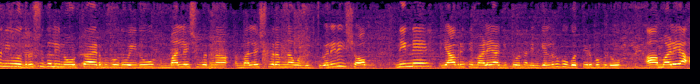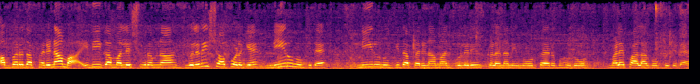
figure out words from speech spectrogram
ಎಸ್ ನೀವು ದೃಶ್ಯದಲ್ಲಿ ನೋಡ್ತಾ ಇರಬಹುದು. ಇದು ಮಲ್ಲೇಶ್ವರನ, ಮಲ್ಲೇಶ್ವರಂನ ಒಂದು ಜ್ಯುವೆಲರಿ ಶಾಪ್. ನಿನ್ನೆ ಯಾವ ರೀತಿ ಮಳೆಯಾಗಿತ್ತು ಅಂತ ನಿಮ್ಗೆಲ್ಲರಿಗೂ ಗೊತ್ತಿರಬಹುದು. ಆ ಮಳೆಯ ಅಬ್ಬರದ ಪರಿಣಾಮ, ಇದೀಗ ಮಲ್ಲೇಶ್ವರಂನ ಜ್ಯುವೆಲರಿ ಶಾಪ್ ಒಳಗೆ ನೀರು ನುಗ್ಗಿದೆ. ನೀರು ನುಗ್ಗಿದ ಪರಿಣಾಮ ಜ್ಯುವೆಲರೀಸ್ಗಳನ್ನ ನೀವು ನೋಡ್ತಾ ಇರಬಹುದು. ಮಳೆ ಪಾಲಾಗೋಗ್ಬಿಟ್ಟಿದೆ.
